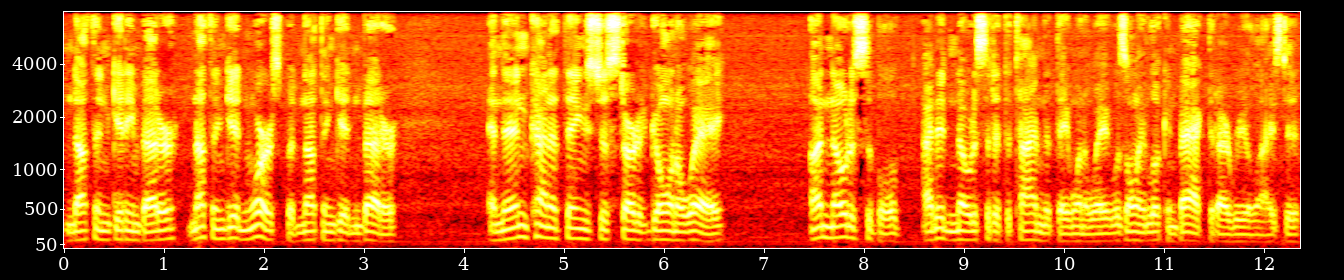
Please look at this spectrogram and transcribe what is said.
nothing getting better, nothing getting worse, but nothing getting better. And then kind of things just started going away. Unnoticeable. I didn't notice it at the time that they went away. It was only looking back that I realized it.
